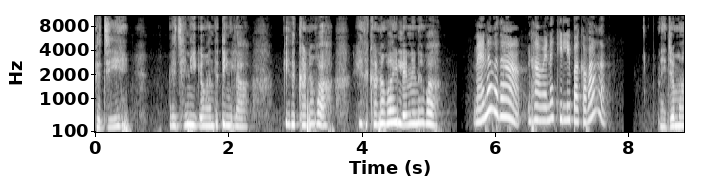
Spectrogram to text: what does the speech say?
விஜி விஜி நீங்க வந்துட்டீங்களா? இது கனவா? இது கனவா இல்லை நினைவா? நினைவுதான். நான் வேணா கிள்ளி பார்க்கவா? நிஜமா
